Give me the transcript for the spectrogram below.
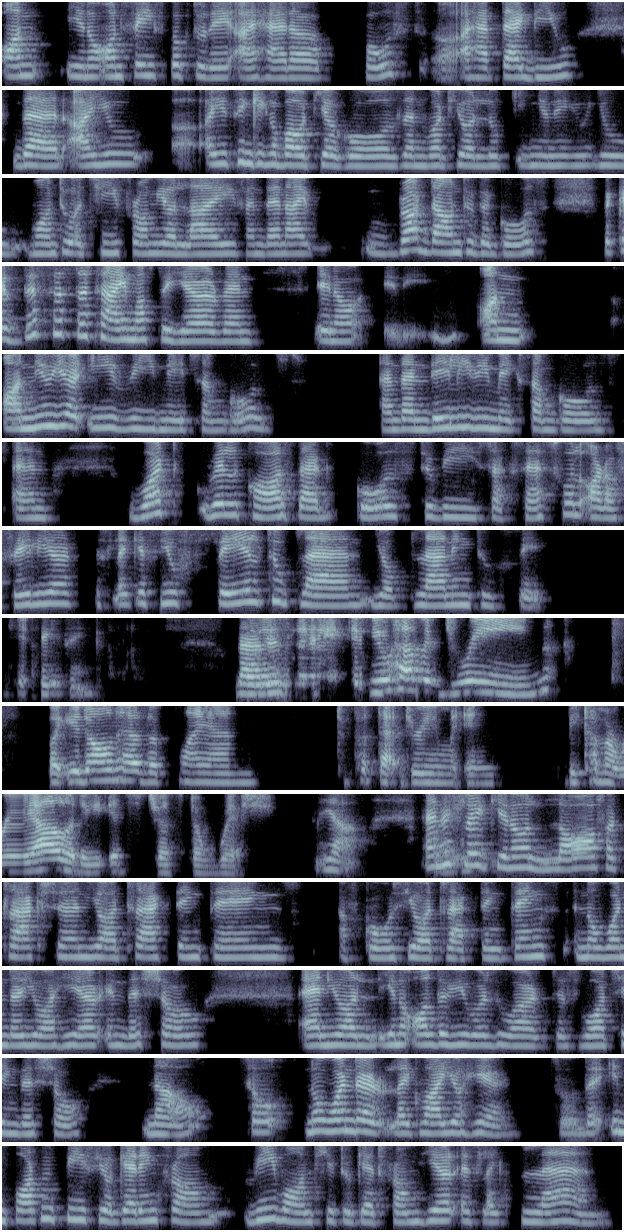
on you know on facebook today i had a post uh, i have tagged you that are you uh, are you thinking about your goals and what you're looking you know you, you want to achieve from your life? And then i brought down to the goals because this is the time of the year when you know on on new year eve we made some goals. And then daily we make some goals. And what will cause that goals to be successful or a failure it's like if you fail to plan you're planning to fail. Yeah. big thing Well, that is say if you have a dream, but you don't have a plan to put that dream in, become a reality, it's just a wish. yeah and it's like you know law of attraction you're attracting things. Of course you're attracting things. No wonder you are here in this show. And you are you know all the viewers who are just watching this show now. So no wonder like why you're here. So the important piece you're getting from we want you to get from here is like plan.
